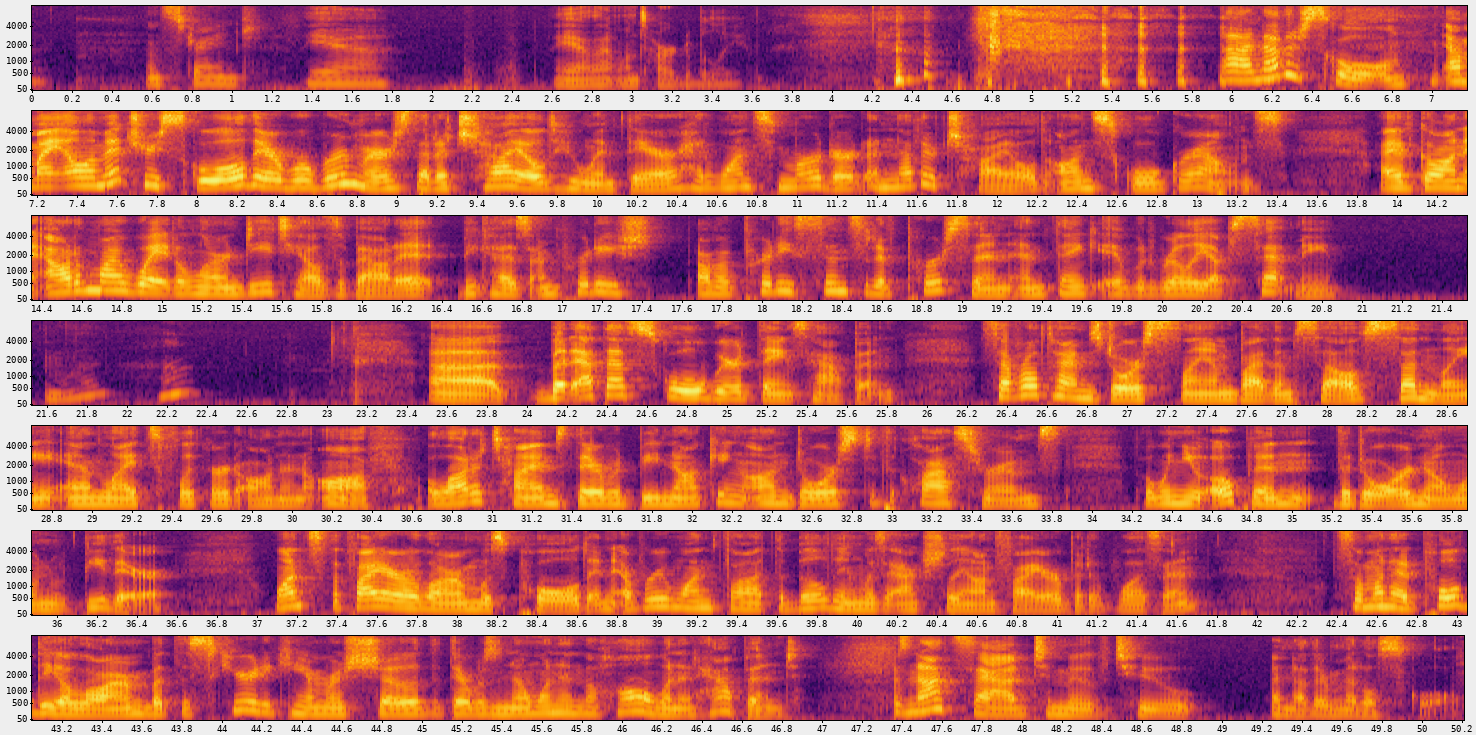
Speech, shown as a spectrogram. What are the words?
That's strange. yeah, yeah, that one's hard to believe. Another school. At my elementary school, there were rumors that a child who went there had once murdered another child on school grounds. I have gone out of my way to learn details about it because I'm pretty sh- I'm a pretty sensitive person and think it would really upset me. What? Huh? Uh, but at that school, weird things happen. Several times, doors slammed by themselves suddenly, and lights flickered on and off. A lot of times, there would be knocking on doors to the classrooms, but when you open the door, no one would be there. Once the fire alarm was pulled, and everyone thought the building was actually on fire, but it wasn't. Someone had pulled the alarm, but the security cameras showed that there was no one in the hall when it happened. It was not sad to move to another middle school.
